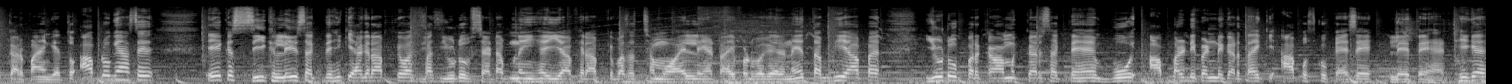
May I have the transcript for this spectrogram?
कर पाएँगे? तो आप लोग यहाँ से एक सीख ले सकते हैं कि अगर आपके पास पास यूट्यूब सेटअप नहीं है या फिर आपके पास अच्छा मोबाइल नहीं है ट्राईपोड वगैरह नहीं है, तब भी आप यूट्यूब पर काम कर सकते हैं। वो आप पर डिपेंड करता है कि आप उसको कैसे लेते हैं, ठीक है?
